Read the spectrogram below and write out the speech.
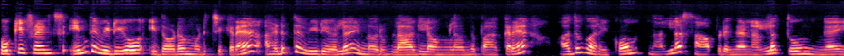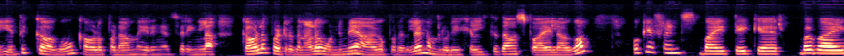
ஓகே ஃப்ரெண்ட்ஸ் இந்த வீடியோ இதோட முடிச்சுக்கிறேன். அடுத்த வீடியோவில் இன்னொரு vlogல உங்களை வந்து பார்க்குறேன். அது வரைக்கும் நல்லா சாப்பிடுங்க நல்லா தூங்குங்க. எதுக்காகவும் கவலைப்படாம இருங்க சரிங்களா? கவலைப்படுறதுனால ஒண்ணுமே ஆக போகிறதில்ல நம்மளுடைய ஹெல்த் தான் ஸ்பாயில் ஆகும். Okay friends bye take care bye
